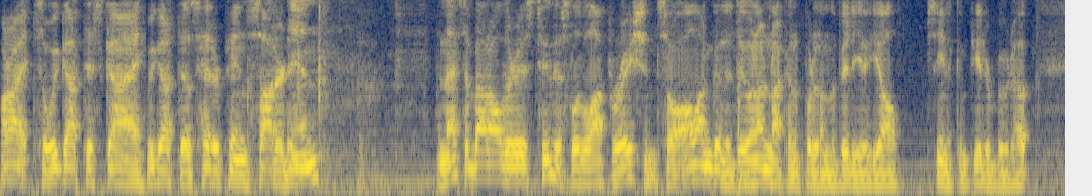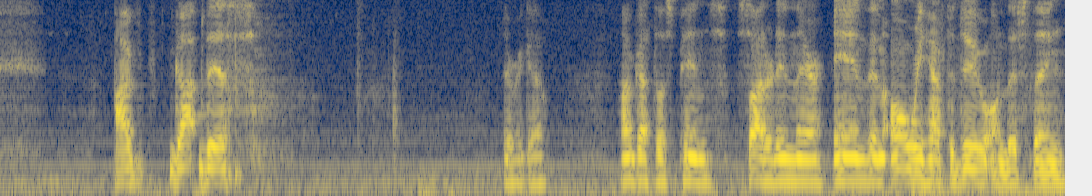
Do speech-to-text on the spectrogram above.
All right, so we got this guy, we got those header pins soldered in. And that's about all there is to this little operation. So all I'm going to do, and I'm not going to put it on the video, y'all seen a computer boot up. I've got this, there we go. I've got those pins soldered in there. And then all we have to do on this thing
